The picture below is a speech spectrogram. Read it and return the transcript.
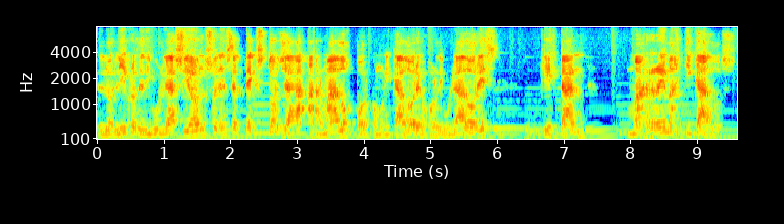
los libros de divulgación suelen ser textos ya armados por comunicadores o por divulgadores que están más remasticados.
